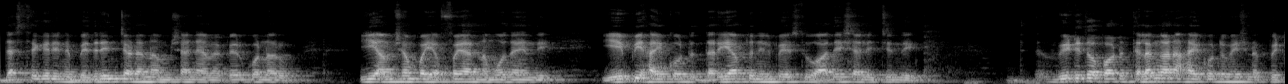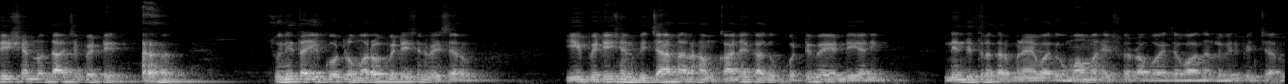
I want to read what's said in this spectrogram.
దస్తగిరిని బెదిరించాడన్న అంశాన్ని ఆమె పేర్కొన్నారు. ఈ అంశంపై ఎఫ్ఐఆర్ నమోదైంది. ఏపీ హైకోర్టు దర్యాప్తు నిలిపేస్తూ ఆదేశాలు ఇచ్చింది. వీటితో పాటు తెలంగాణ హైకోర్టు వేసిన పిటిషన్ను దాచిపెట్టి సునీత ఈ కోర్టులో మరో పిటిషన్ వేశారు. ఈ పిటిషన్ విచారణార్హం కానే కాదు కొట్టివేయండి అని నిందితుల తరపు న్యాయవాది ఉమామహేశ్వరరావు అయితే వాదనలు వినిపించారు.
